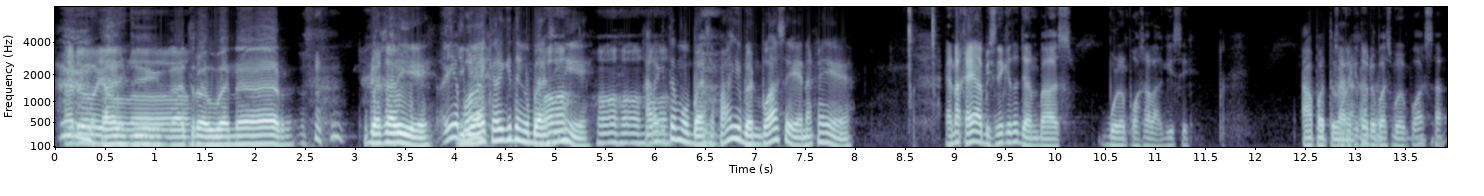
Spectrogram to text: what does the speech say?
Aduh ya Anjing, Allah. nggak terlalu bener. Udah kali ya. Iya, boleh. kali kita ngebahas Oh, ini ya. oh, oh, oh, Karena oh. kita mau bahas apa lagi bulan puasa ya enaknya ya. Enak kayak abis ini kita jangan bahas bulan puasa lagi sih. Apa tuh? Karena kita udah bahas bulan puasa.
